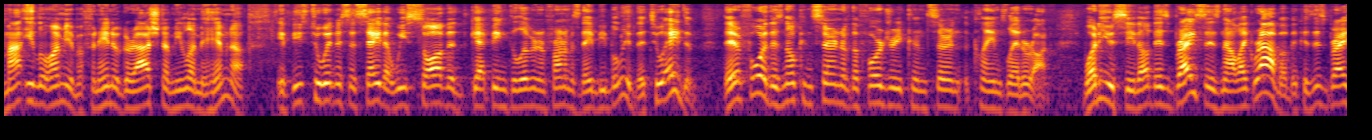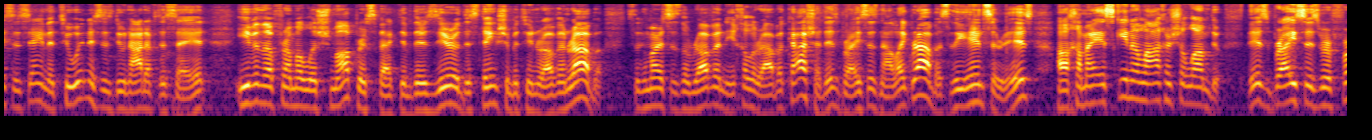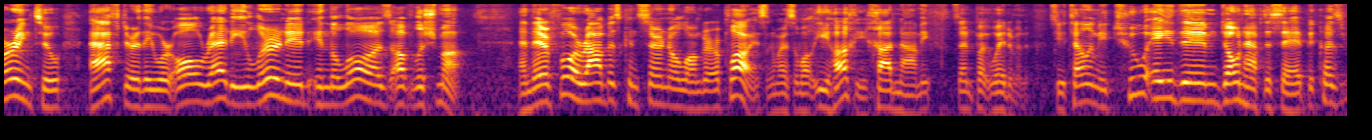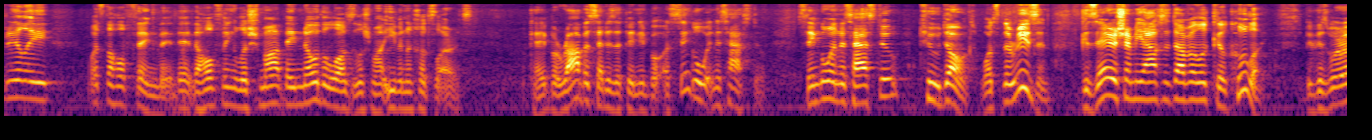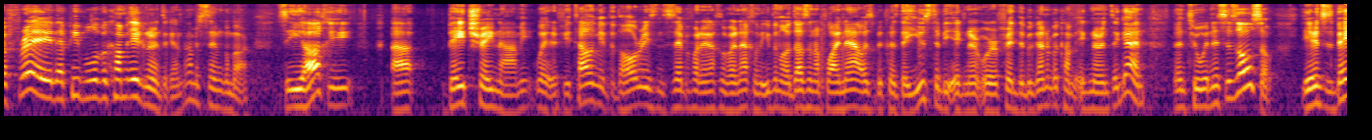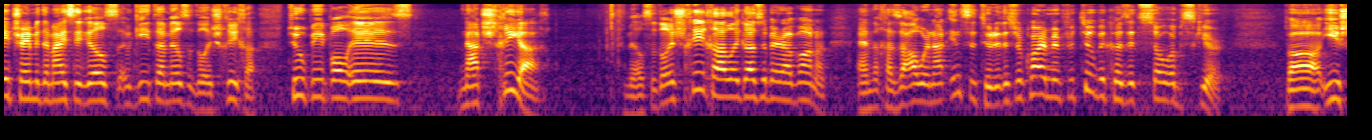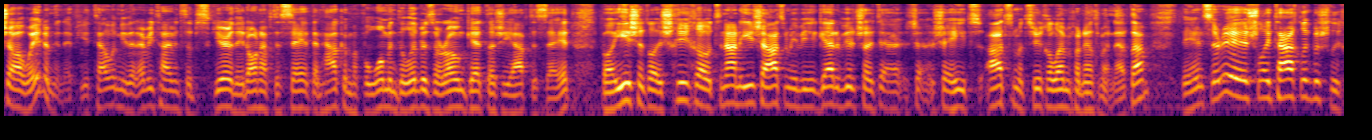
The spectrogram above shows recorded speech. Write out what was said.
If these two witnesses say that we saw the get being delivered in front of us, they'd be believed. They're two edim. Therefore, there's no concern of the forgery concern claims later on. What do you see though? This Brisa is not like Rabbah because this Brisa is saying that two witnesses do not have to say it, even though from a lishma perspective, there's zero distinction between Rav and Rabbah. So the Gemara says the Rav and Nichel Rabbah Kasha. This Brisa is not like Rabbah. So the answer is this Brisa is referring to after they were already learned in the laws of Lishma. And therefore, Rabbah's concern no longer applies. The Gemara says, well, ihachi, but wait a minute. So you're telling me two Adim don't have to say it because really, what's the whole thing? The, whole thing, Lishma, they know the laws of Lishma, even in Chutz. Okay, but Rabbah said his opinion, but a single witness has to. Single witness has to, two don't. What's the reason? Because we're afraid that people will become ignorant again. I'm saying Gemara. So uh, Nami. Wait, if you're telling me that the whole reason to say before even though it doesn't apply now, is because they used to be ignorant, we're afraid they're going to become ignorant again, then two witnesses also. The answer is Gita Two people is not Shchiach. And the Chazal were not instituted this requirement for two because it's so obscure. Isha, wait a minute. If you're telling me that every time it's obscure they don't have to say it, then how come if a woman delivers her own get does she have to say it? It's not Isha The answer is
